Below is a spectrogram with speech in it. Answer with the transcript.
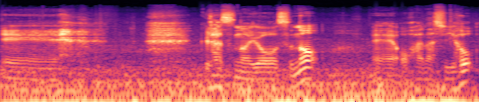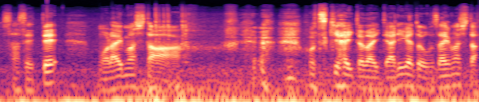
えー、クラスの様子の、えー、お話をさせてもらいました。お付き合いいただいてありがとうございました。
